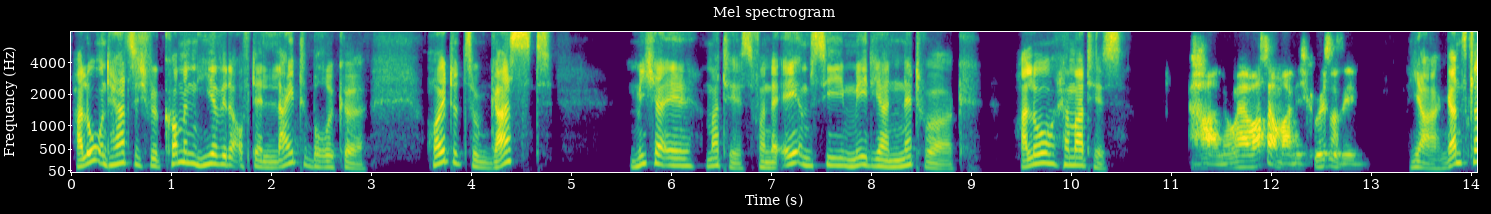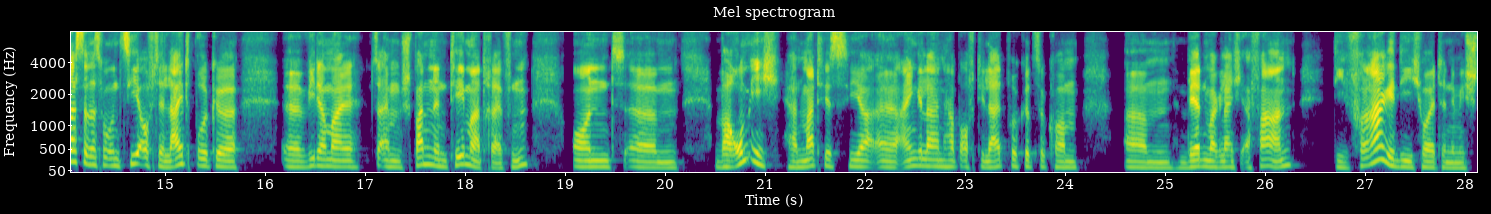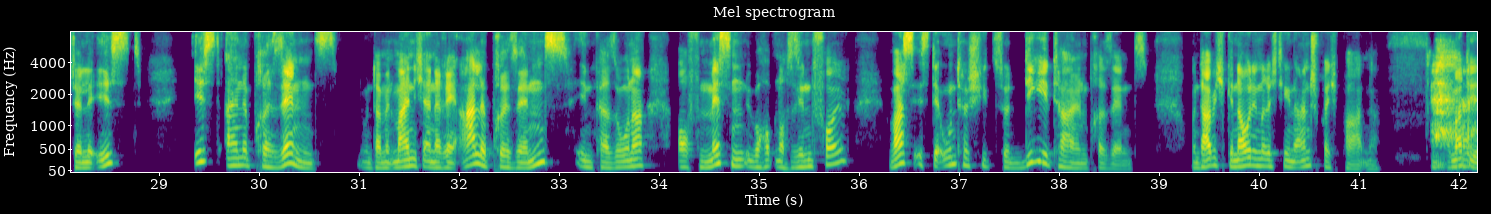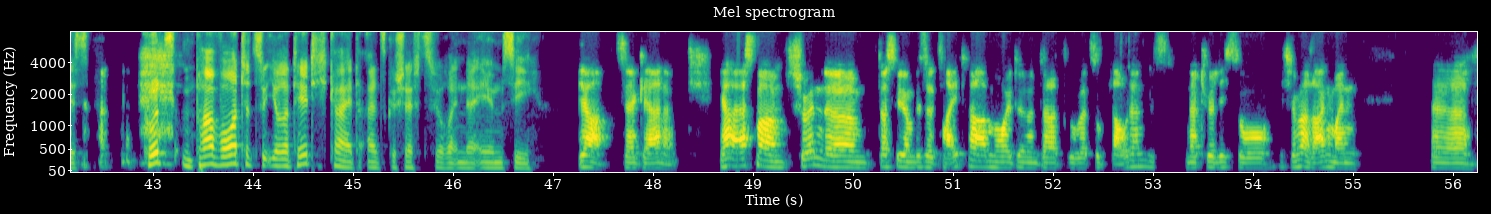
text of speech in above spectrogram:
Hallo und herzlich willkommen hier wieder auf der Leitbrücke. Heute zu Gast Michael Mattis von der AMC Media Network. Hallo, Herr Mattis. Hallo, Herr Wassermann, ich grüße Sie. Ja, ganz klasse, dass wir uns hier auf der Leitbrücke äh, wieder mal zu einem spannenden Thema treffen. Und ähm, warum ich Herrn Mattis hier äh, eingeladen habe, auf die Leitbrücke zu kommen, ähm, werden wir gleich erfahren. Die Frage, die ich heute nämlich stelle, ist, ist eine Präsenz, und damit meine ich eine reale Präsenz in Persona, auf Messen überhaupt noch sinnvoll? Was ist der Unterschied zur digitalen Präsenz? Und da habe ich genau den richtigen Ansprechpartner. Matthias, kurz ein paar Worte zu Ihrer Tätigkeit als Geschäftsführer in der AMC. Ja, sehr gerne. Ja, erstmal schön, äh, dass wir ein bisschen Zeit haben, heute darüber zu plaudern. Ist natürlich so, ich will mal sagen, mein, äh,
